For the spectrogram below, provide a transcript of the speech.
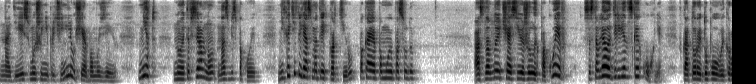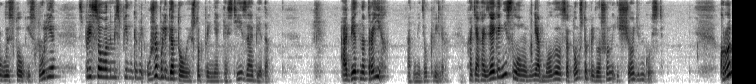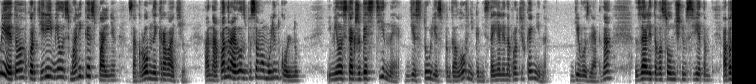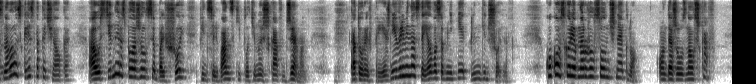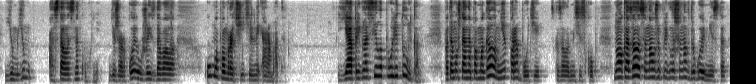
Надеюсь, мыши не причинили ущерба музею? Нет, но это все равно нас беспокоит. Не хотите ли осмотреть квартиру, пока я помою посуду? Основную часть ее жилых покоев составляла деревенская кухня, в которой дубовый круглый стол и стулья с прессованными спинками уже были готовы, чтобы принять гостей за обедом. «Обед на троих», — отметил Квиллер, хотя хозяйка ни словом не обмолвилась о том, что приглашен еще один гость. Кроме этого, в квартире имелась маленькая спальня с огромной кроватью. Она понравилась бы самому Линкольну. Имелась также гостиная, где стулья с подголовниками стояли напротив камина, где возле окна, залитого солнечным светом, обосновалась кресло-качалка, а у стены расположился большой пенсильванский платяной шкаф «Джерман», который в прежние времена стоял в особняке Клингеншойнов. Коко вскоре обнаружил солнечное окно. Он даже узнал шкаф. Юм-Юм осталась на кухне, где жаркое уже издавало умопомрачительный аромат. «Я пригласила Поли Дункан потому что она помогала мне по работе», — сказала миссис Коп. «Но оказалось, она уже приглашена в другое место.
